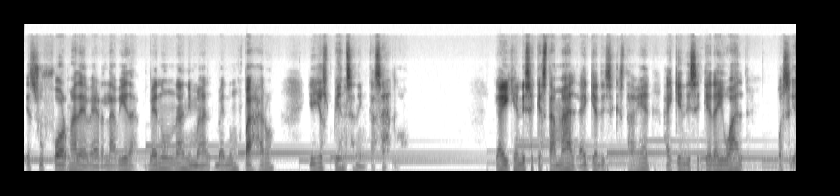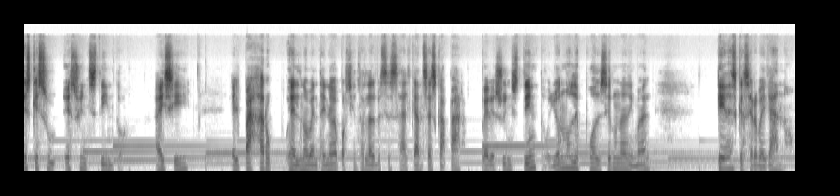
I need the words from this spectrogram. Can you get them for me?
es su forma de ver la vida. Ven un animal, ven un pájaro y ellos piensan en cazarlo. Y hay quien dice que está mal, hay quien dice que está bien, hay quien dice que da igual. Pues es que es su, instinto. Ahí sí, el pájaro el 99% de las veces alcanza a escapar, pero es su instinto. Yo no le puedo decir a un animal, tienes que ser vegano.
